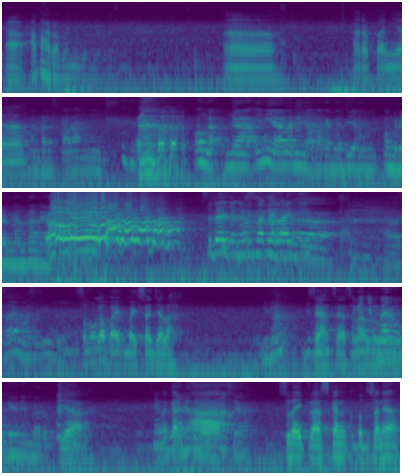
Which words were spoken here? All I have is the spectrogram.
Eh, apa harapannya buat mantan Eh, harapannya mantan sekarang nih oh nggak nggak ini ya lagi nggak pakai baju yang pemberian mantan ya Sudah jangan Masih dipakai ingat, lagi. eh, saya masih ingat semoga baik-baik sajalah. dengan Dengan- Sehat-sehat dengan selalu. yang baru. dengan yang baru Iya. Yang Karena Ini kan Anda sudah ah, ya sudah ikhlas kan keputusannya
